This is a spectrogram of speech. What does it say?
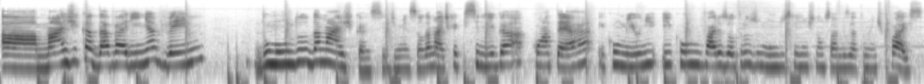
a mágica da varinha vem do mundo da mágica, essa dimensão da mágica que se liga com a Terra e com o Milne e com vários outros mundos que a gente não sabe exatamente quais.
